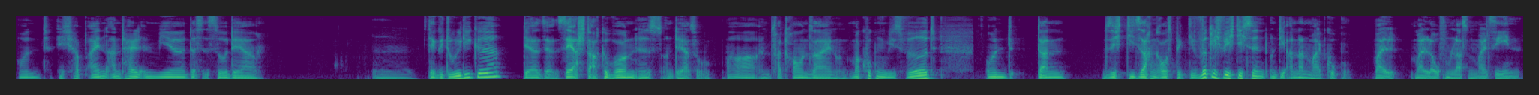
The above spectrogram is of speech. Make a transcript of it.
Und ich habe einen Anteil in mir, das ist so der, mm, der Geduldige, der sehr, sehr stark geworden ist und der so ah, im Vertrauen sein und mal gucken, wie es wird. Und dann sich die Sachen rauspickt, die wirklich wichtig sind und die anderen mal gucken. Mal, mal laufen lassen, mal sehen.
